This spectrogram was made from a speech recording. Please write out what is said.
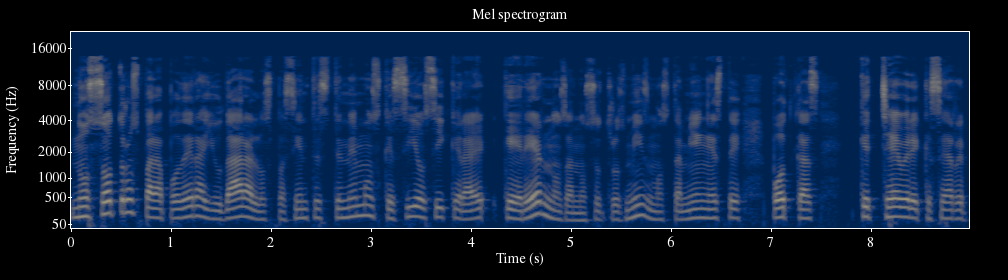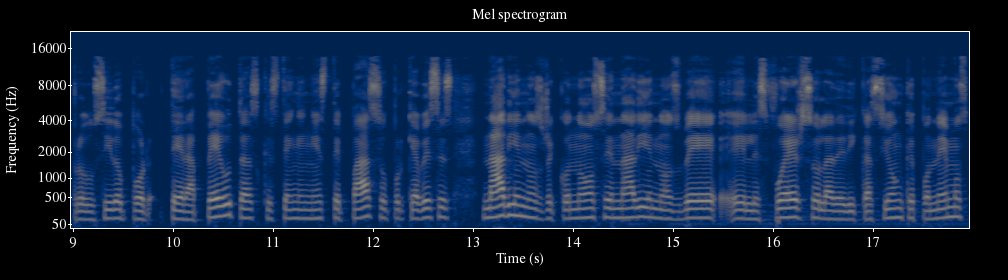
Nosotros para poder ayudar a los pacientes tenemos que sí o sí querernos a nosotros mismos. También este podcast qué chévere que sea reproducido por terapeutas que estén en este paso, porque a veces nadie nos reconoce, nadie nos ve el esfuerzo, la dedicación que ponemos,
